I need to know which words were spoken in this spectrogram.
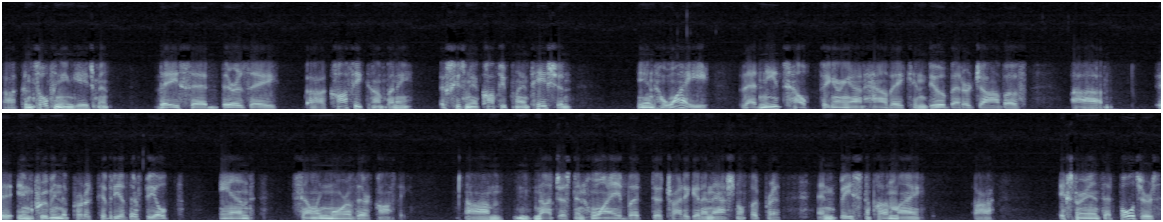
uh, consulting engagement, they said there is a uh, coffee company, excuse me, a coffee plantation in Hawaii that needs help figuring out how they can do a better job of uh, improving the productivity of their fields and selling more of their coffee. Um, not just in Hawaii, but to try to get a national footprint. And based upon my uh, experience at Folgers,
